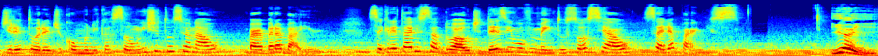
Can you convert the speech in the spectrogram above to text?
Diretora de Comunicação Institucional: Bárbara Bayer. Secretária Estadual de Desenvolvimento Social: Célia Parnes. E aí,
